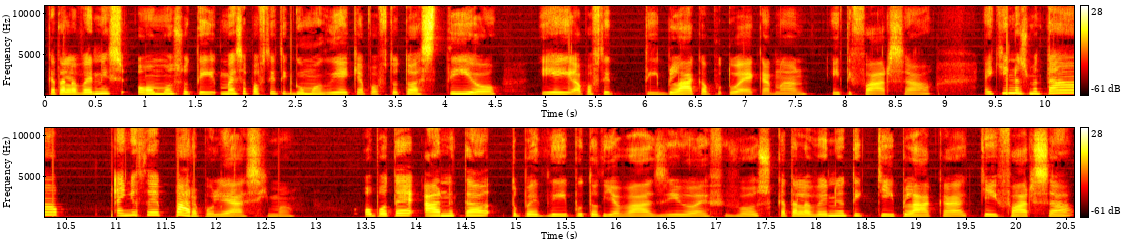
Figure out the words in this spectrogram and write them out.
Καταλαβαίνεις όμως ότι μέσα από αυτή την κομμωδία και από αυτό το αστείο ή από αυτή την πλάκα που του έκαναν ή τη φάρσα, εκείνος μετά ένιωθε πάρα πολύ άσχημα. Οπότε άνετα το παιδί που το διαβάζει, ο έφηβος, καταλαβαίνει ότι και η πλάκα και η φάρσα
